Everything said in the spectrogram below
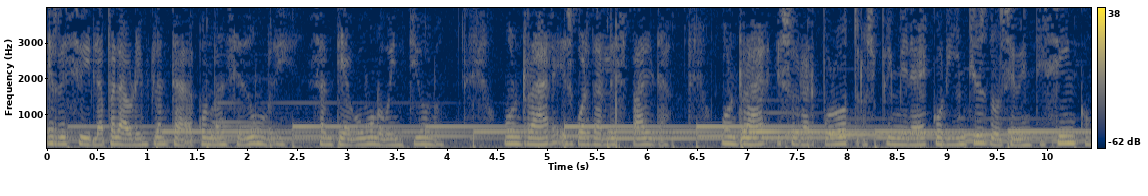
es recibir la palabra implantada con mansedumbre. Santiago 1:21. Honrar es guardar la espalda. Honrar es orar por otros. Primera de Corintios 12:25.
